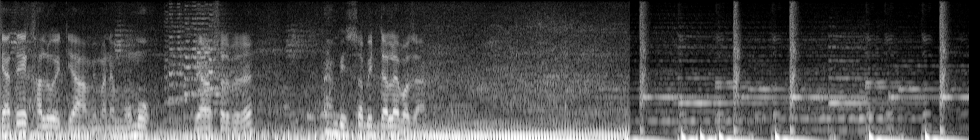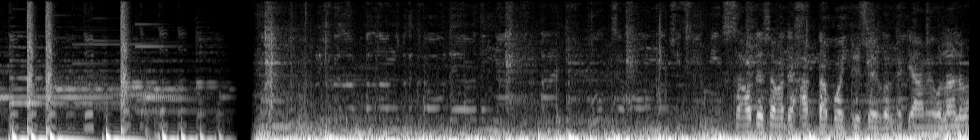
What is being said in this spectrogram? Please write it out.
ইয়াতে খালোঁ এতিয়া আমি মানে ম'ম' ইয়াৰ ওচৰতে। বিশ্ববিদ্যালয় বজাৰ। চাওঁতে চাওঁতে সাতটা পঁয়ত্ৰিছ হৈ গ'ল এতিয়া আমি ওলালোঁ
